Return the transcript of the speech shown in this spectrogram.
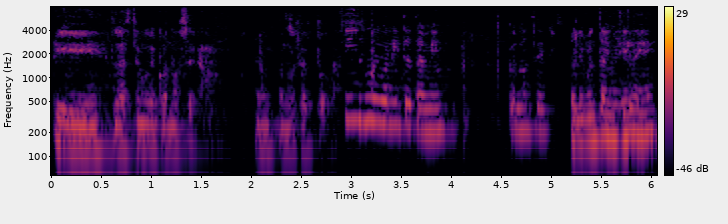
Y las tengo que conocer. Tengo que conocer todas. sí, es muy bonito también conocer. Tolimán también tiene, ¿eh?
